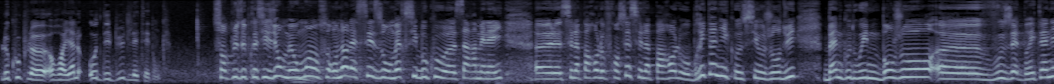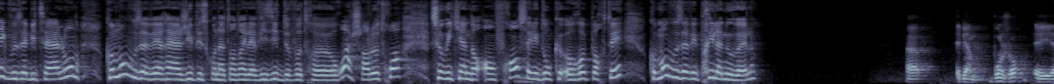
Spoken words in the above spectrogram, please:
le couple royal au début de l'été donc sans plus de précision, mais au moins on a la saison. Merci beaucoup euh, Sarah Menei. Euh, c'est la parole aux Français, c'est la parole aux Britanniques aussi aujourd'hui. Ben Goodwin, bonjour. Euh, vous êtes britannique, vous habitez à Londres. Comment vous avez réagi puisqu'on attendait la visite de votre roi Charles III ce week-end en France Elle est donc reportée. Comment vous avez pris la nouvelle? Eh bien, bonjour et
